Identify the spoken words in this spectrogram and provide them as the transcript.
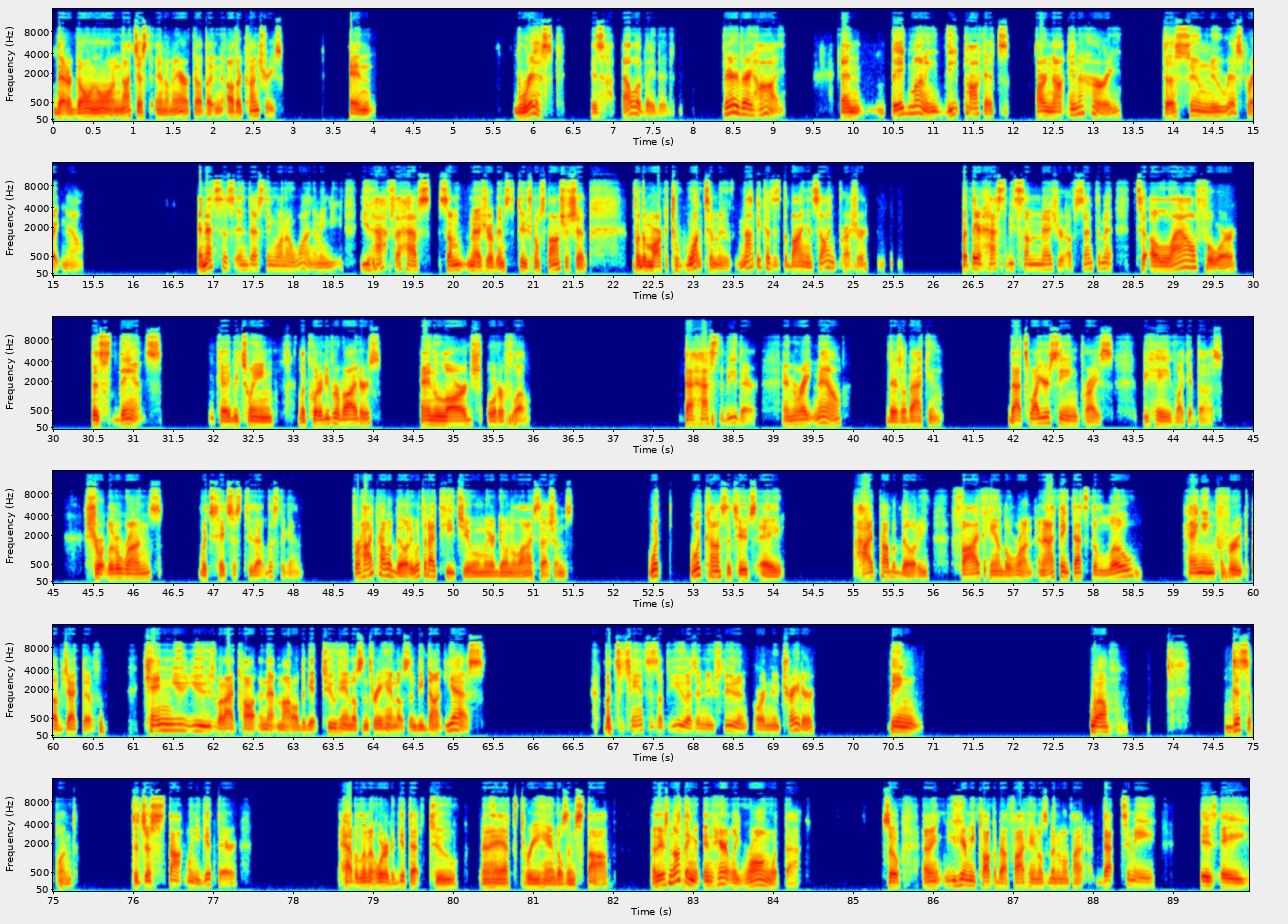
that are going on, not just in America, but in other countries. And risk is elevated, very, very high. And big money, deep pockets are not in a hurry to assume new risk right now. And that's just investing 101. I mean, you have to have some measure of institutional sponsorship for the market to want to move, not because it's the buying and selling pressure, but there has to be some measure of sentiment to allow for this dance, okay, between liquidity providers and large order flow. That has to be there. And right now, there's a vacuum. That's why you're seeing price behave like it does. Short little runs, which takes us to that list again. For high probability, what did I teach you when we were doing the live sessions? What what constitutes a high probability five handle run? And I think that's the low hanging fruit objective. Can you use what I taught in that model to get two handles and three handles and be done? Yes. But the chances of you as a new student or a new trader being, well, disciplined to just stop when you get there, have a limit order to get that two and a half, three handles and stop. Now, there's nothing inherently wrong with that. So, I mean, you hear me talk about five handles, minimum five. That to me is a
